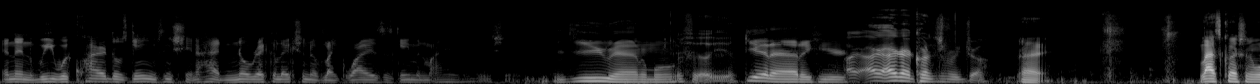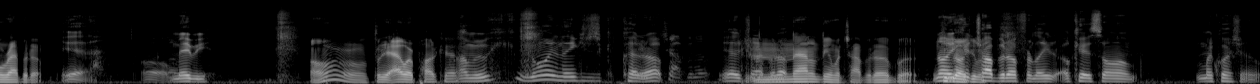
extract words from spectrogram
And then we acquired those games and shit. And I had no recollection of like why is this game in my hand and shit. You animal. I feel you. Get out of here. I I, I got questions for you, Joe. All right. Last question and we'll wrap it up. Yeah. Oh, maybe. Oh, three hour podcast. I mean, we can keep going, and then you can just cut it up. Chop it up. Yeah, chop it Mm, up. Nah, I don't think I'm gonna chop it up, but No, you going, can chop it up for later. Okay, so um, my question,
